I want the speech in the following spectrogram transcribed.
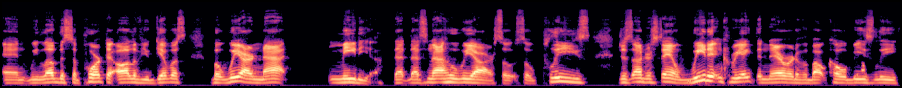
and we love the support that all of you give us but we are not media. That that's not who we are. So so please just understand we didn't create the narrative about Cole Beasley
